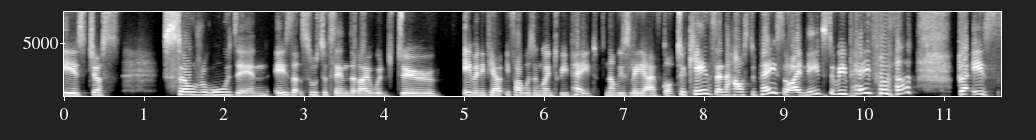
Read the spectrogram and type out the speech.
is just so rewarding is that sort of thing that i would do even if you, if I wasn't going to be paid. And obviously, I've got two kids and a house to pay, so I need to be paid for that. But it's,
